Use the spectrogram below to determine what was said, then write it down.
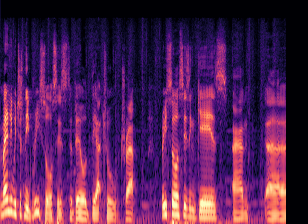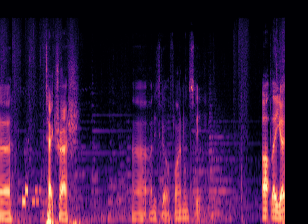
mainly we just need resources to build the actual trap. Resources and gears and uh, tech trash. Uh, I need to go offline on Steam. Oh, there you go.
